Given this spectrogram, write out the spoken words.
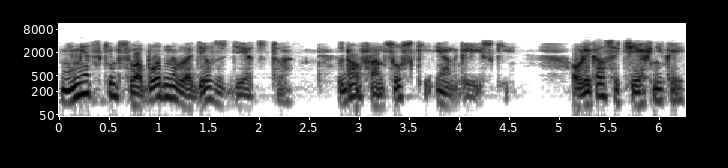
Немецким свободно владел с детства, знал французский и английский. Увлекался техникой,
